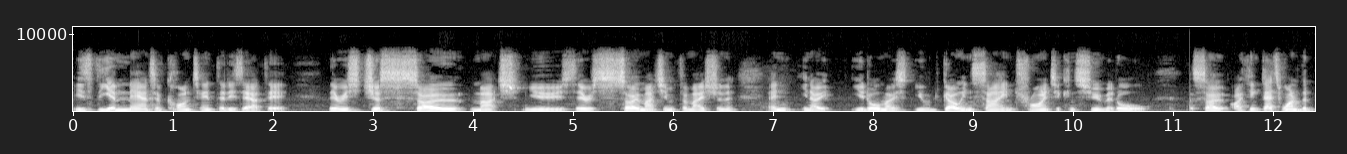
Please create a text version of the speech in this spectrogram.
is the amount of content that is out there. There is just so much news. There is so much information, and, and you know you'd almost you would go insane trying to consume it all. So I think that's one of the,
